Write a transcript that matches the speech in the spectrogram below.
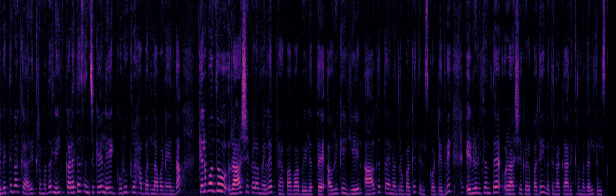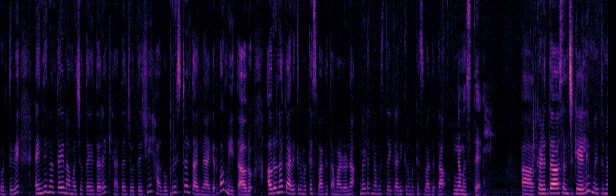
ಇವತ್ತಿನ ಕಾರ್ಯಕ್ರಮದಲ್ಲಿ ಕಳೆದ ಸಂಚಿಕೆಯಲ್ಲಿ ಗುರುಗ್ರಹ ಬದಲಾವಣೆಯಿಂದ ಕೆಲವೊಂದು ರಾಶಿಗಳ ಮೇಲೆ ಪ್ರಭಾವ ಬೀಳುತ್ತೆ. ಅವರಿಗೆ ಏನು ಆಗುತ್ತೆ ಅನ್ನೋದ್ರ ಬಗ್ಗೆ ತಿಳಿಸ್ಕೊಟ್ಟಿದ್ವಿ. ಇನ್ನುಳಿದಂತೆ ರಾಶಿಗಳ ಬಗ್ಗೆ ಇವತ್ತಿನ ಕಾರ್ಯಕ್ರಮದಲ್ಲಿ ತಿಳಿಸ್ಕೊಡ್ತೀವಿ. ಎಂದಿನಂತೆ ನಮ್ಮ ಜೊತೆ ಇದ್ದಾರೆ ಖ್ಯಾತ ಜ್ಯೋತಿಷಿ ಹಾಗೂ ಕ್ರಿಸ್ಟಲ್ ತಜ್ಞೆ ಆಗಿರುವ ಮೀತಾ ಅವರು. ಅವರನ್ನ ಕಾರ್ಯಕ್ರಮಕ್ಕೆ ಸ್ವಾಗತ ಮಾಡೋಣ. ಮೇಡಮ್ ನಮಸ್ತೆ. ಕಾರ್ಯಕ್ರಮಕ್ಕೆ ಸ್ವಾಗತ. ನಮಸ್ತೆ. ಕಳೆದ ಸಂಚಿಕೆಯಲ್ಲಿ ಮಿಥುನ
